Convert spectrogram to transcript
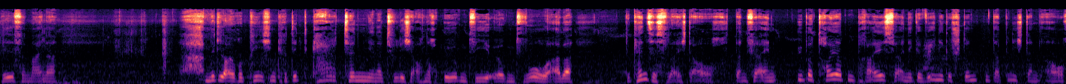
Hilfe meiner mitteleuropäischen Kreditkarten mir natürlich auch noch irgendwie irgendwo, aber du kennst es vielleicht auch, dann für einen überteuerten Preis, für einige wenige Stunden, da bin ich dann auch,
